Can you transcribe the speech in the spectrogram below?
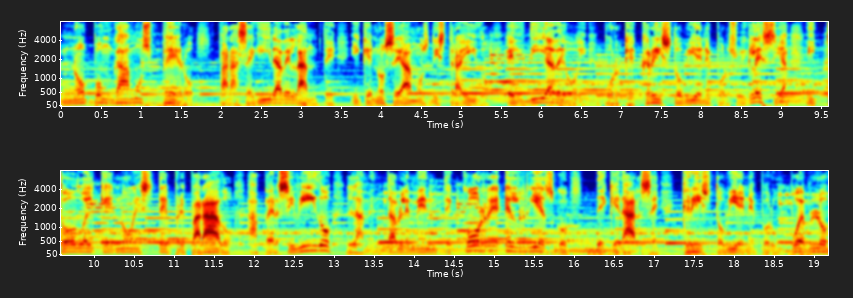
no pongamos pero para seguir adelante y que no seamos distraídos el día de hoy, porque Cristo viene por su iglesia y todo el que no esté preparado, apercibido, lamentablemente corre el riesgo de quedarse. Cristo viene por un pueblo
